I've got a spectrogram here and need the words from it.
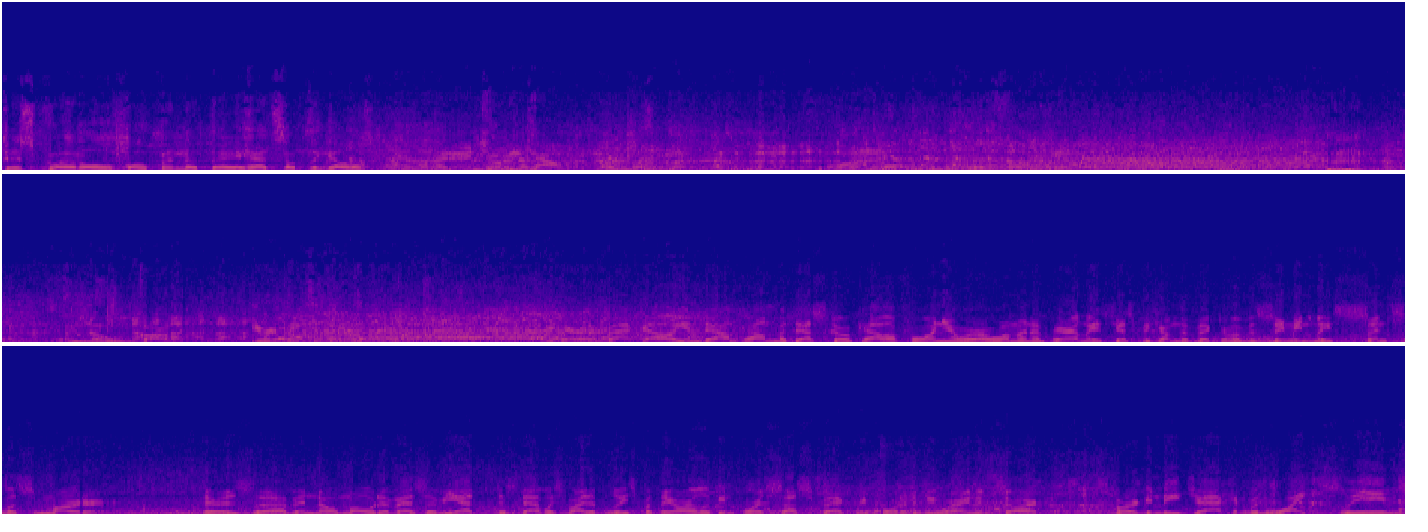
disgruntled, hoping that they had something else. That anchovy count. Uh, one, two, three. Mm. And no garlic. Irritates I'm here in a back alley in downtown Modesto, California, where a woman apparently has just become the victim of a seemingly senseless murder. There's uh, been no motive as of yet established by the police, but they are looking for a suspect, reported to be wearing a dark burgundy jacket with white sleeves,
